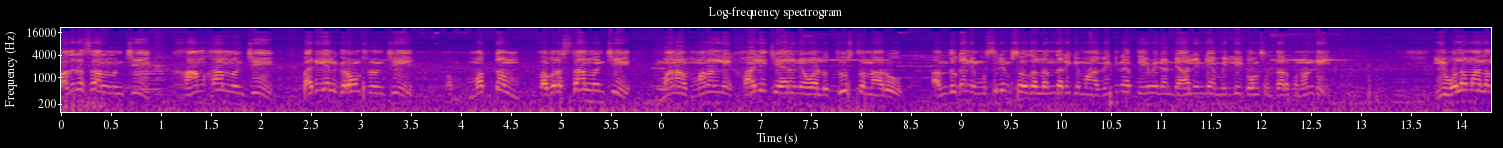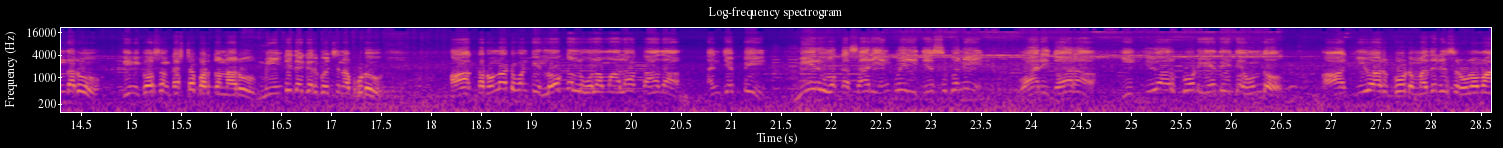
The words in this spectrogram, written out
మద్రసాల నుంచి ఖాన్ఖాన్ నుంచి బరియల్ గ్రౌండ్స్ నుంచి మొత్తం కబ్రస్థాన్ నుంచి మన మనల్ని ఖాళీ చేయాలని వాళ్ళు చూస్తున్నారు. అందుకని ముస్లిం సోదరులందరికీ మా విజ్ఞప్తి ఏమిటంటే ఆల్ ఇండియా మిల్లీ కౌన్సిల్ తరఫు నుండి. ఈ ఉలమాలందరూ దీనికోసం కష్టపడుతున్నారు. మీ ఇంటి దగ్గరకు వచ్చినప్పుడు అక్కడ ఉన్నటువంటి లోకల్ ఉలమాలా కాదా అని చెప్పి మీరు ఒకసారి ఎంక్వైరీ చేసుకొని వారి ద్వారా ఈ క్యూఆర్ కోడ్ ఏదైతే ఉందో ఆ క్యూఆర్ కోడ్ మదలిస్ ఉలమా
